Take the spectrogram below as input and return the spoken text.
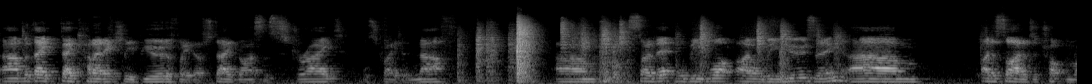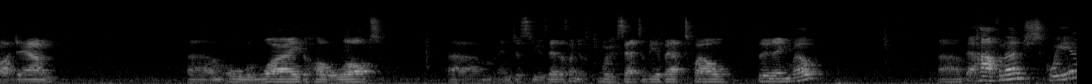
Um, but they, they cut out actually beautifully. They've stayed nice and straight, or straight enough. Um, so that will be what I will be using. Um, I decided to chop them right down um, all the way, the whole lot, um, and just use that. I think it works out to be about 12, 13 mil, uh, about half an inch square,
